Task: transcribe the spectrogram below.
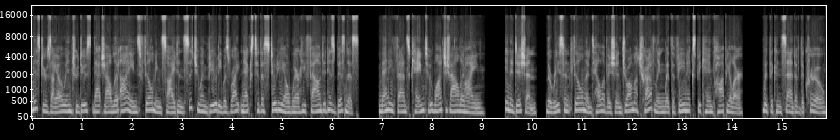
Mr. Zio introduced that Zhao Liying's filming site in Sichuan Beauty was right next to the studio where he founded his business. Many fans came to watch Zhao Liying. In addition, the recent film and television drama Traveling with the Phoenix became popular. With the consent of the crew,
